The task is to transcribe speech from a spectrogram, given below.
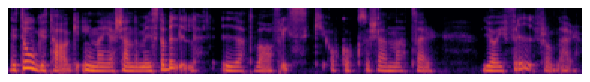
det tog ett tag innan jag kände mig stabil i att vara frisk. Och också känna att så här, jag är fri från det här.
